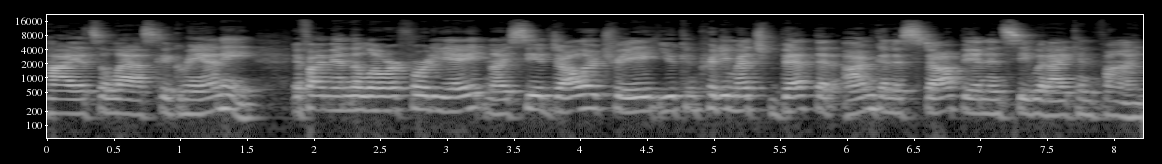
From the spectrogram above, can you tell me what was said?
Hi, it's Alaska Granny. If I'm in the lower 48 and I see a Dollar Tree, you can pretty much bet that I'm going to stop in and see what I can find.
